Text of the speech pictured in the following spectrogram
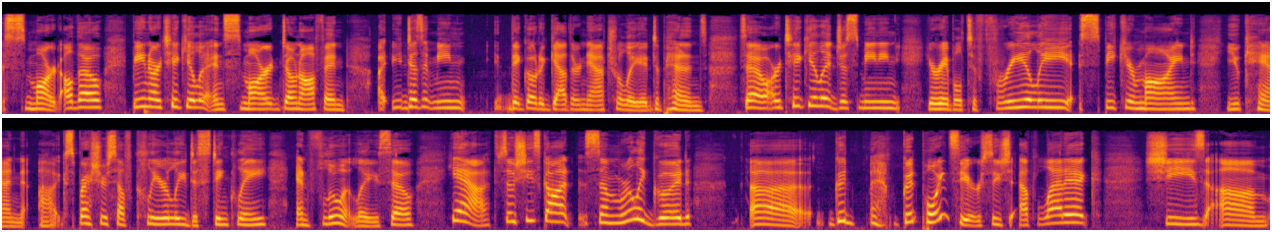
smart. Although being articulate and smart don't often, uh, it doesn't mean they go together naturally. It depends. So, articulate just meaning you're able to freely speak your mind. You can uh, express yourself clearly, distinctly, and fluently. So, yeah. So she's got some really good. Uh, good, good points here. So she's athletic. She's um,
